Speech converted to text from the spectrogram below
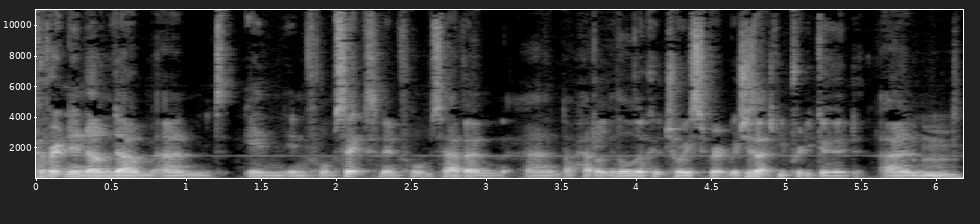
I've written in Undum and in Inform Six and Inform Seven, and I've had a little look at Choice Script, which is actually pretty good, and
